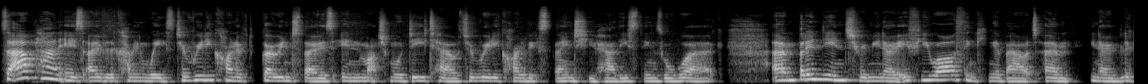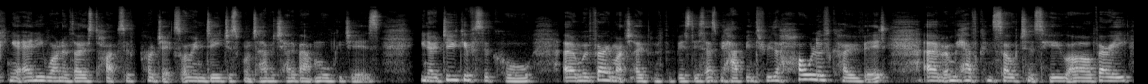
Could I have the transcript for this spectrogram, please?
so, our plan is over the coming weeks to really kind of go into those in much more detail to really kind of explain to you how these things will work. Um, but in the interim, you know, if you are thinking about, um, you know, looking at any one of those types of projects or indeed just want to have a chat about mortgages, you know, do give us a call. Um, we're very much open for business as we have been through the whole of COVID. Um, and we have consultants who are very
